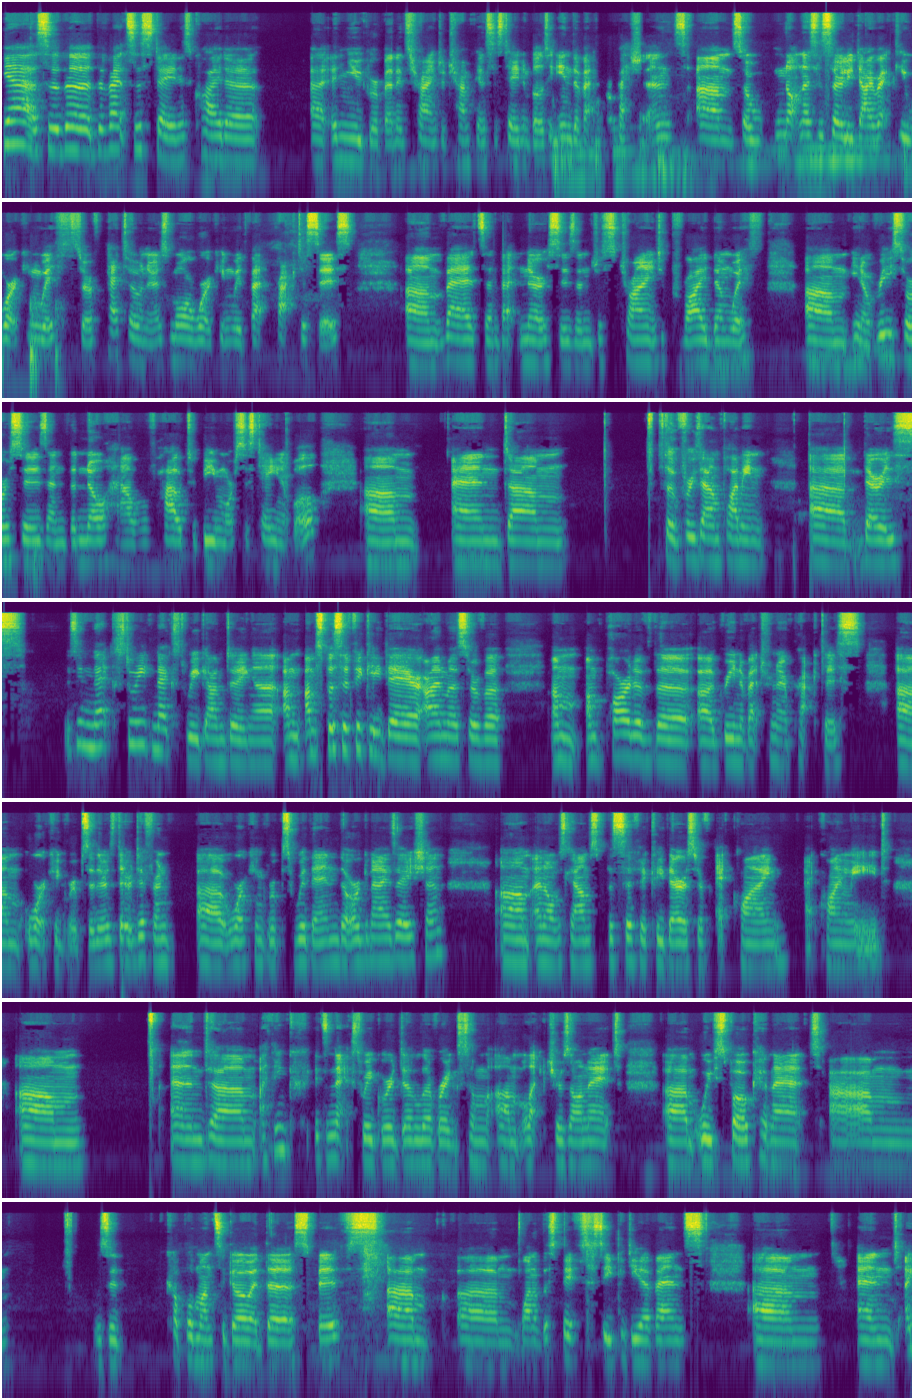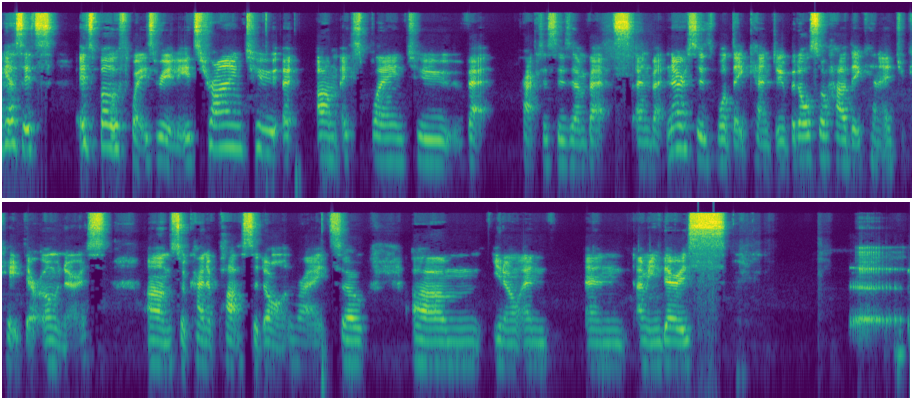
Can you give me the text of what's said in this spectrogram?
Yeah, so the the Vet Sustain is quite a a new group and it's trying to champion sustainability in the vet professions. Um, so not necessarily directly working with sort of pet owners, more working with vet practices, um, vets and vet nurses, and just trying to provide them with, um, you know, resources and the know-how of how to be more sustainable. Um, and um, so, for example, I mean, uh, there is is it next week? Next week, I'm doing a. I'm I'm specifically there. I'm a sort of a I'm I'm part of the uh, Greener Veterinary Practice um, working group. So there's there are different uh, working groups within the organization, um, and obviously I'm specifically there as sort of equine equine lead. Um, and um, I think it's next week we're delivering some um, lectures on it. Um, we've spoken at um, was it couple months ago at the SPVS, um, um, one of the SPVS CPD events, and I guess it's it's both ways really. It's trying to uh, explain to vet practices and vets and vet nurses what they can do, but also how they can educate their owners. Um, so kind of pass it on, right? So, um, you know, and and I mean, there is, uh,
